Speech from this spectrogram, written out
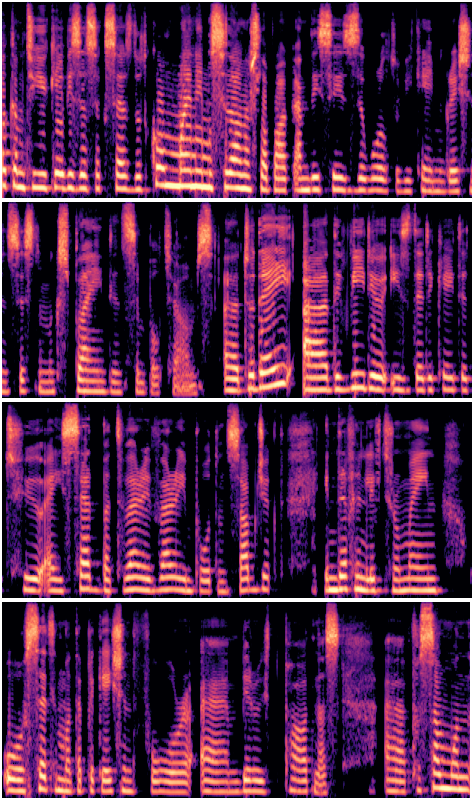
And welcome to ukvisasuccess.com. My name is Svitlana Shlapak and this is the world of UK immigration system explained in simple terms. Uh, today uh, the video is dedicated to a sad but very very important subject, indefinite leave to remain or settlement application for um, bereaved partners. Uh, for someone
